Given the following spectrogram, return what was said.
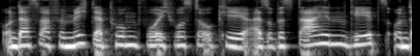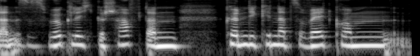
und das war für mich der Punkt, wo ich wusste, okay, also bis dahin geht's und dann ist es wirklich geschafft, dann können die Kinder zur Welt kommen,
